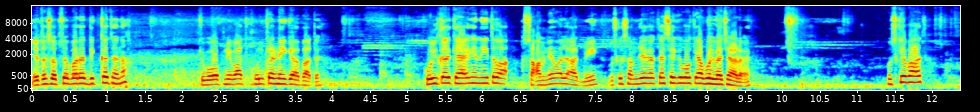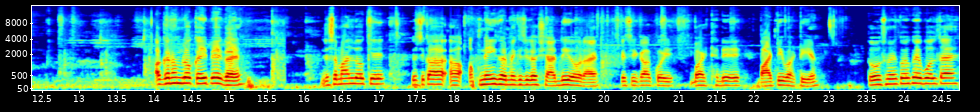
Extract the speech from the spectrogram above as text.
ये तो सबसे बड़ा दिक्कत है ना, कि वो अपनी बात खुल कर नहीं कह पाते। खुल कर कहेंगे नहीं तो सामने वाला आदमी उसको समझेगा कैसे कि वो क्या बोलना चाह रहा है। उसके बाद, अगर हम लोग कहीं पे गए, जैसे मान लो कि किसी का अपने ही घर में किसी का शादी हो रहा है, किसी का कोई बर्थडे पार्टी वार्टी है तो उसमें कोई कोई बोलता है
